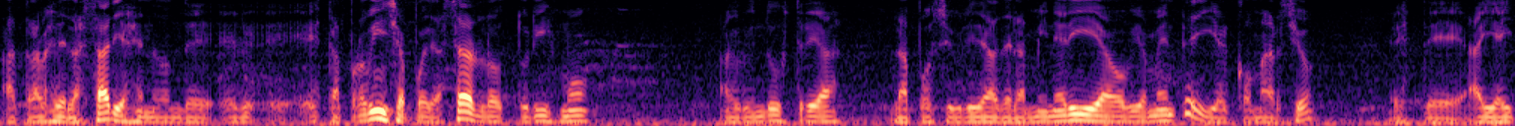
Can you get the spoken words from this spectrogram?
a través de las áreas en donde eh, esta provincia puede hacerlo, turismo, agroindustria, la posibilidad de la minería, obviamente, y el comercio. Este, ahí,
